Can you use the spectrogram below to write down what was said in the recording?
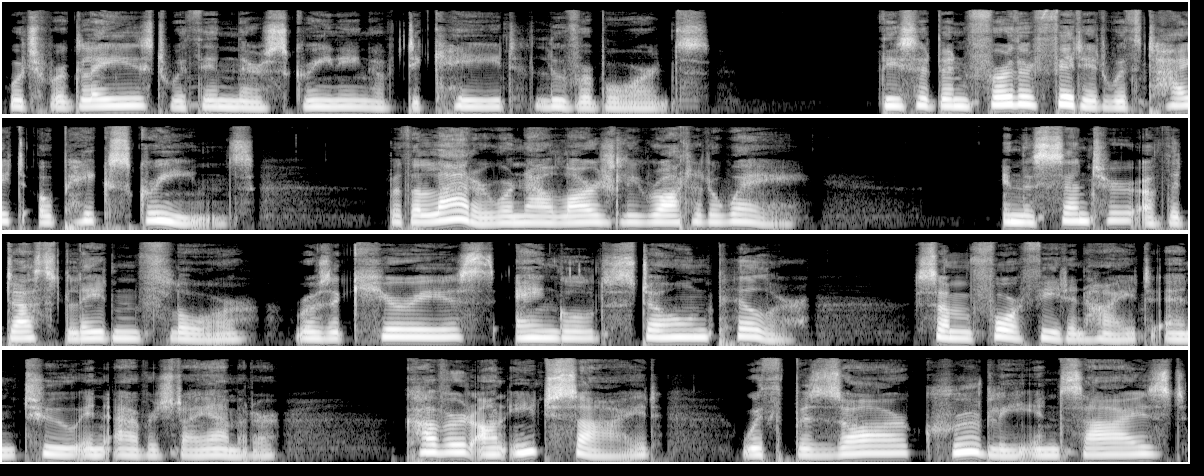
which were glazed within their screening of decayed louver boards. These had been further fitted with tight, opaque screens but the latter were now largely rotted away. In the center of the dust laden floor rose a curious angled stone pillar, some four feet in height and two in average diameter, covered on each side with bizarre, crudely incised,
